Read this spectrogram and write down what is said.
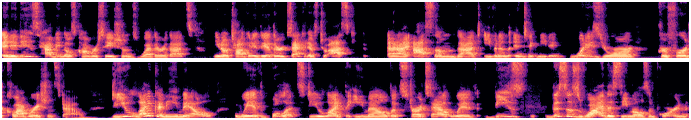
And it is having those conversations, whether that's you know talking to the other executives to ask, and I ask them that even in the intake meeting, what is your preferred collaboration style? Do you like an email with bullets? Do you like the email that starts out with these? This is why this email is important,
